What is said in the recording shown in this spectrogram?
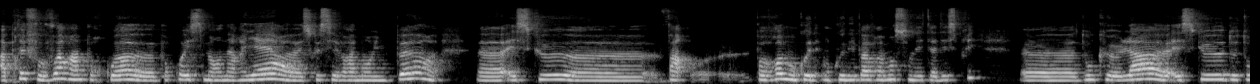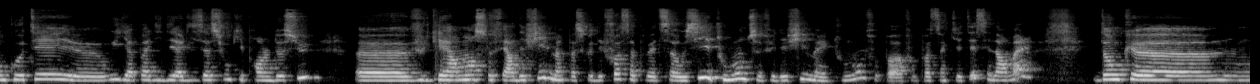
après, faut voir hein, pourquoi, euh, pourquoi il se met en arrière. Est-ce que c'est vraiment une peur? Est-ce que, enfin, pauvre homme, on connaît, on connaît pas vraiment son état d'esprit. Donc là, est-ce que de ton côté, oui, il n'y a pas d'idéalisation qui prend le dessus euh, vulgairement se faire des films, parce que des fois ça peut être ça aussi, et tout le monde se fait des films avec tout le monde, faut pas, faut pas s'inquiéter, c'est normal. Donc, euh,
